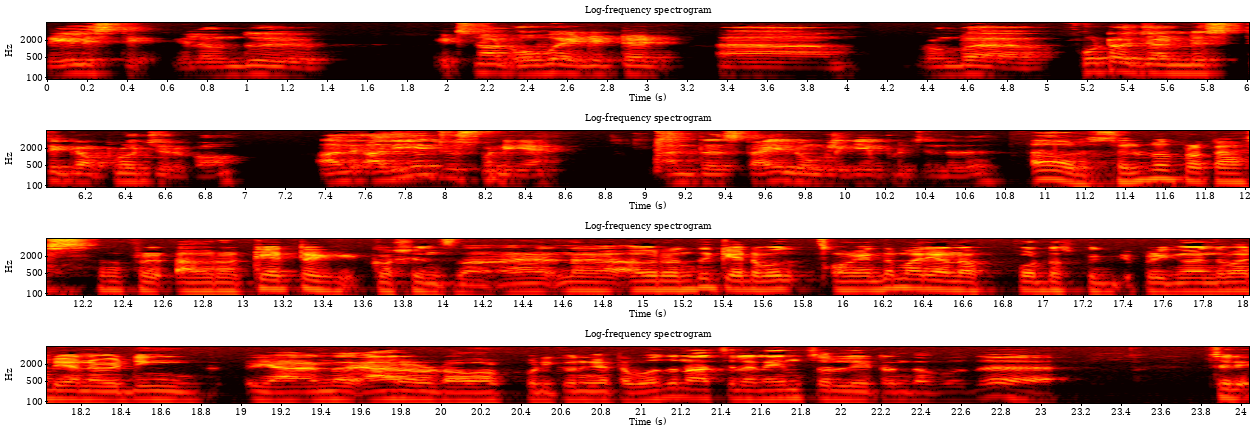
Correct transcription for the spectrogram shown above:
ரியலிஸ்டிக் இதில் வந்து இட்ஸ் நாட் ஓவர் எடிட்டட் ரொம்ப ஃபோட்டோ ஜேர்னலிஸ்டிக் அப்ரோச் இருக்கும். அது அது ஏன் சூஸ் பண்ணீங்க? அந்த ஸ்டைல் உங்களுக்கு ஏன் பிடிச்சிருந்தது? அவர் செல்வ பிரகாஷ் அவர் கேட்ட கொஷின்ஸ் தான். நான் அவர் வந்து கேட்டபோது அவங்க எந்த மாதிரியான ஃபோட்டோஸ் பிடிக்கும்? எந்த மாதிரியான வெட்டிங் யாரோட ஒர்க் பிடிக்கும்னு கேட்டபோது நான் சில நேம் சொல்லிட்டு இருந்தபோது சரி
